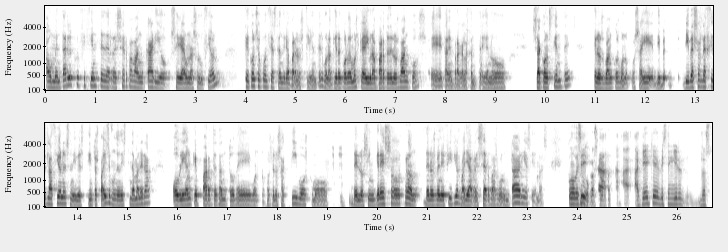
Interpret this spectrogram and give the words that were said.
¿Aumentar el coeficiente de reserva bancario sería una solución? ¿Qué consecuencias tendría para los clientes? Bueno, aquí recordemos que hay una parte de los bancos, eh, también para que la gente que no sea consciente, que los bancos, bueno, pues hay diversas legislaciones en distintos países, funcionan de distinta manera, obligan que parte tanto de, bueno, pues de los activos como de los ingresos, perdón, de los beneficios vaya a reservas voluntarias y demás. ¿Cómo ves un poco o sea, aquí hay que distinguir dos,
